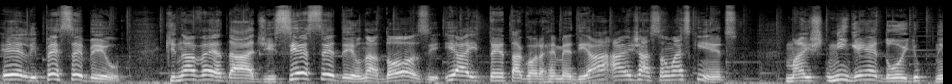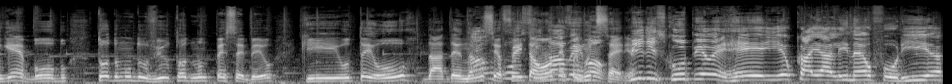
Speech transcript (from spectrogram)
ele percebeu que na verdade se excedeu na dose e aí tenta agora remediar, aí já são mais 500 mas ninguém é doido, ninguém é bobo. Todo mundo viu, todo mundo percebeu que o teor da denúncia um feita final, ontem foi irmão, muito séria. Me desculpe, eu errei, eu caí ali na euforia,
